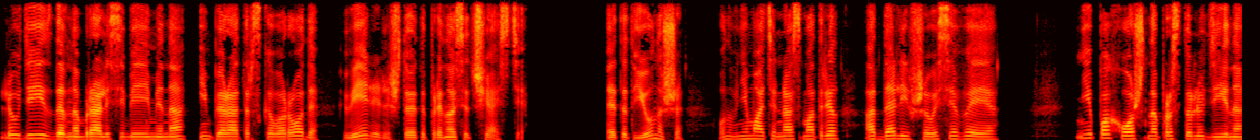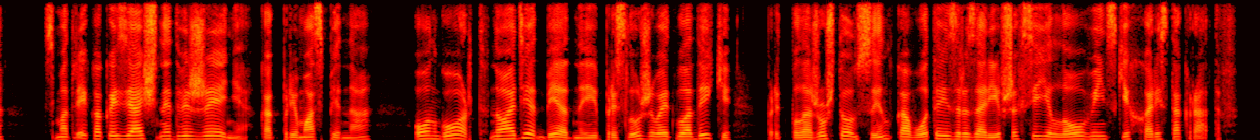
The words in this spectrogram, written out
Люди издавна брали себе имена императорского рода, верили, что это приносит счастье. Этот юноша, он внимательно осмотрел отдалившегося Вея, не похож на простолюдина. Смотри, как изящные движения, как пряма спина. Он горд, но одет бедный и прислуживает владыке. Предположу, что он сын кого-то из разорившихся елоувинских аристократов.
